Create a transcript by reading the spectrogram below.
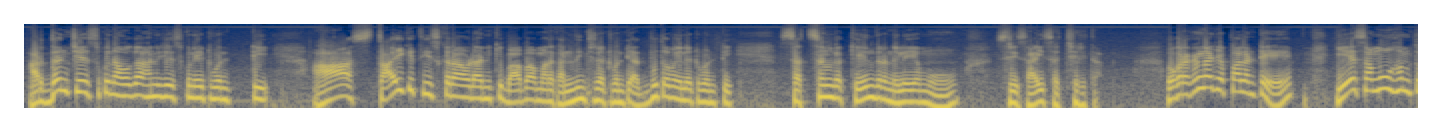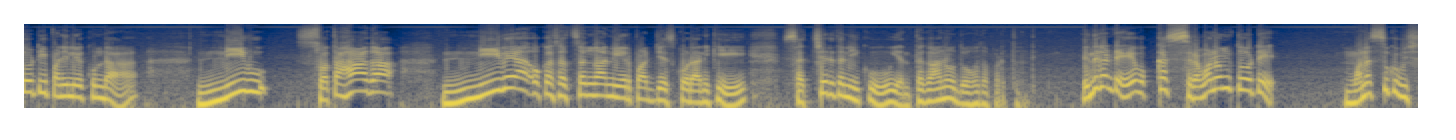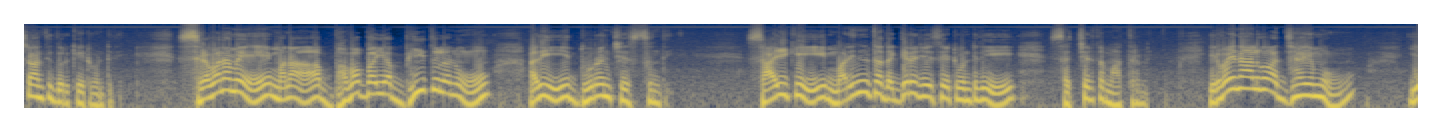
అర్థం చేసుకుని అవగాహన చేసుకునేటువంటి ఆ స్థాయికి తీసుకురావడానికి బాబా మనకు అందించినటువంటి అద్భుతమైనటువంటి సత్సంగ కేంద్ర నిలయము శ్రీ సాయి సచ్చరిత. ఒక రకంగా చెప్పాలంటే ఏ సమూహంతో పని లేకుండా నీవు స్వతహాగా నీవే ఒక సత్సంగాన్ని ఏర్పాటు చేసుకోవడానికి సచ్చరిత నీకు ఎంతగానో దోహదపడుతుంది. ఎందుకంటే ఒక్క శ్రవణంతోటే మనస్సుకు విశ్రాంతి దొరికేటువంటిది. శ్రవణమే మన భవభయ భీతులను అది దూరం చేస్తుంది. సాయికి మరింత దగ్గర చేసేటువంటిది సచ్చరిత మాత్రమే. ఇరవై నాలుగో అధ్యాయము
